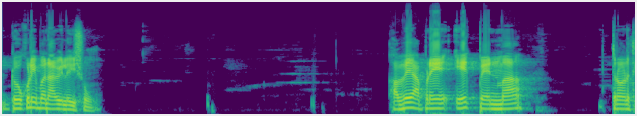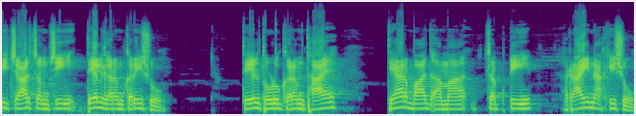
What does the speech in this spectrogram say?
ઢોકળી બનાવી લઈશું. હવે આપણે એક પેનમાં ત્રણથી ચાર ચમચી તેલ ગરમ કરીશું. તેલ થોડું ગરમ થાય ત્યારબાદ આમાં ચપટી રાઈ નાખીશું.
